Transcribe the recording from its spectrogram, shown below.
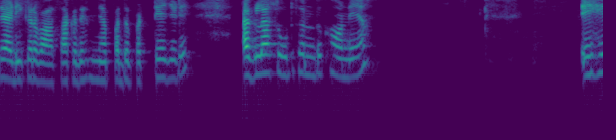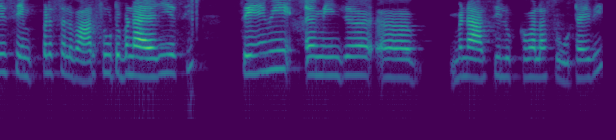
ਰੈਡੀ ਕਰਵਾ ਸਕਦੇ ਹੁੰਦੇ ਆਪਾਂ ਦੁਪੱਟੇ ਆ ਜਿਹੜੇ। ਅਗਲਾ ਸੂਟ ਤੁਹਾਨੂੰ ਦਿਖਾਉਨੇ ਆ ਇਹ ਸਿੰਪਲ ਸਲਵਾਰ ਸੂਟ ਬਣਾਇਆ ਜੀ ਅਸੀਂ। ਸੇਮ ਹੀ ਮੀਨਜ਼ ਬਨਾਰਸੀ ਲੁੱਕ ਵਾਲਾ ਸੂਟ ਹੈ ਇਹ ਵੀ।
